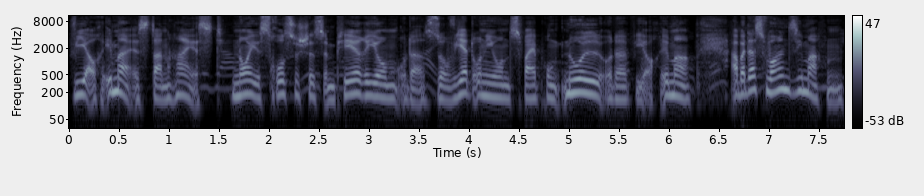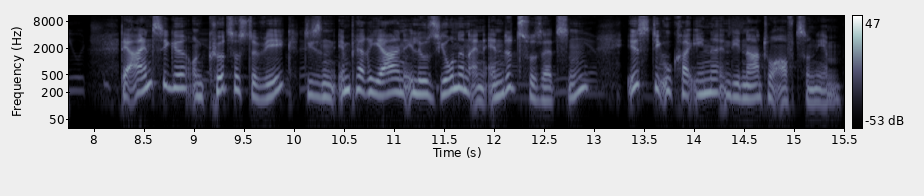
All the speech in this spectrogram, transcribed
wie auch immer es dann heißt. Neues russisches Imperium oder Sowjetunion 2.0 oder wie auch immer. Aber das wollen sie machen. Der einzige und kürzeste Weg, diesen imperialen Illusionen ein Ende zu setzen, ist, die Ukraine in die NATO aufzunehmen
